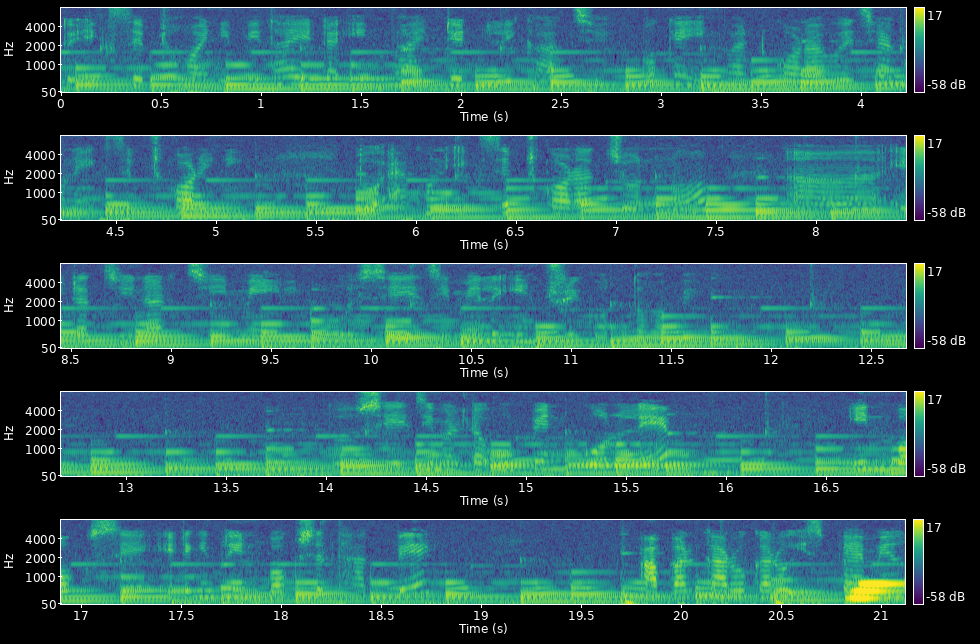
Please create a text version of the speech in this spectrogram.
কিন্তু অ্যাকসেপ্ট হয়নি। বিধায় এটা ইনভাইটেড লেখা আছে। ওকে ইনভাইট করা হয়েছে, এখন অ্যাকসেপ্ট করেনি। তো এখন অ্যাকসেপ্ট করার জন্য এটা জিনার জিমেইল সেই জিমেলে এন্ট্রি করতে হবে। তো সেই জিমেলটা ওপেন করলে ইনবক্সে এটা কিন্তু ইনবক্সে থাকবে। আবার কারও কারও স্প্যামেও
